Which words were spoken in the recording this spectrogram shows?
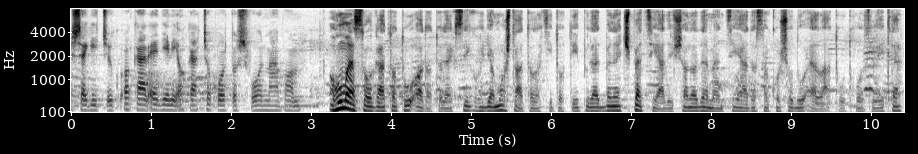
segítsük, akár egyéni, akár csoportos formában. A humán szolgáltató arra törekszik, hogy a most átalakított épületben egy speciálisan a demenciára szakosodó ellátót hoz létre,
